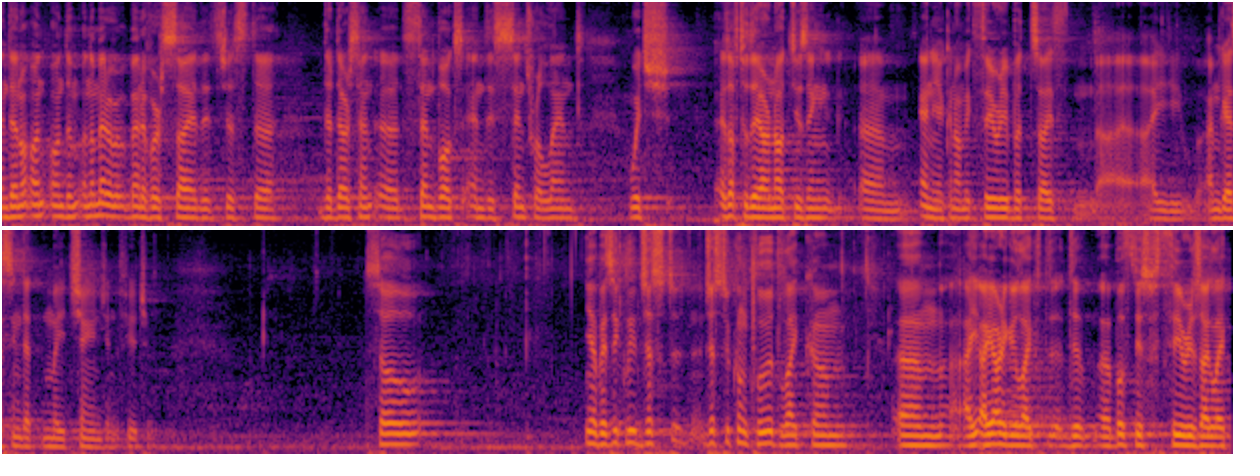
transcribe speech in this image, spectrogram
And then on, on the, on the metaverse side, it's just uh, that there are sand, uh, sandbox and Decentraland, which as of today are not using um, any economic theory, but I, I, I'm guessing that may change in the future. So, yeah, basically, just to, just to conclude, like um, um, I, I, argue, like the, the, uh, both these theories are like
